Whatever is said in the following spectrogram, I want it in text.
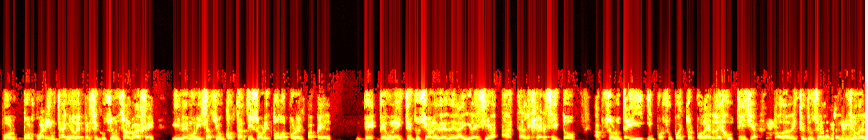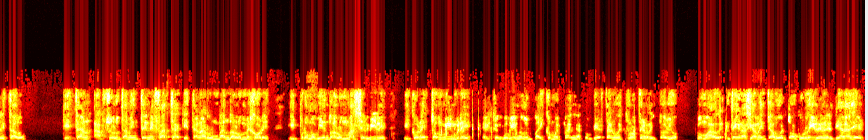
por, por 40 años de persecución salvaje y demonización constante y sobre todo por el papel de, de unas instituciones, desde la Iglesia hasta el Ejército, absoluta, y, y por supuesto el Poder de Justicia, toda la institución al servicio del Estado, que están absolutamente nefastas, que están arrumbando a los mejores y promoviendo a los más serviles. Y con estos mimbres, el que el gobierno de un país como España convierta nuestro territorio, como desgraciadamente ha vuelto a ocurrir en el día de ayer,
